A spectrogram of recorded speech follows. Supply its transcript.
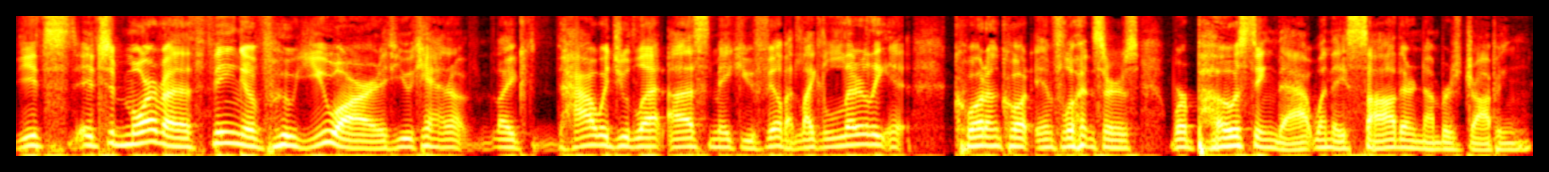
It's it's more of a thing of who you are. If you can't like how would you let us make you feel bad? Like literally quote unquote influencers were posting that when they saw their numbers dropping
